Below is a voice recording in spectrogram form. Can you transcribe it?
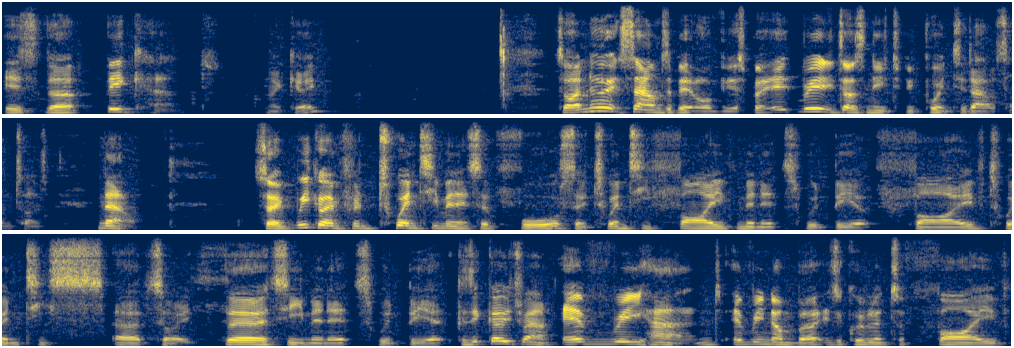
is the big hand. Okay. So I know it sounds a bit obvious, but it really does need to be pointed out sometimes. Now, so we're going from 20 minutes at 4, so 25 minutes would be at 5, 20, uh, sorry, 30 minutes would be at, because it goes around every hand, every number is equivalent to 5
